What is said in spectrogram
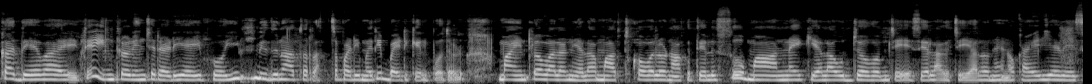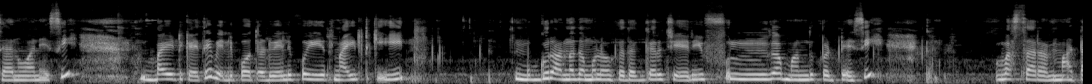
ఇక దేవ అయితే ఇంట్లో నుంచి రెడీ అయిపోయి మిథునాతో రచ్చపడి మరీ బయటికి వెళ్ళిపోతాడు. మా ఇంట్లో వాళ్ళని ఎలా మార్చుకోవాలో నాకు తెలుసు. మా అన్నయ్యకి ఎలా ఉద్యోగం చేసేలాగా చేయాలో నేను ఒక ఐడియా వేశాను అనేసి బయటకైతే వెళ్ళిపోతాడు. వెళ్ళిపోయి నైట్కి ముగ్గురు అన్నదమ్ములు ఒక దగ్గర చేరి ఫుల్గా మందు కొట్టేసి వస్తారనమాట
